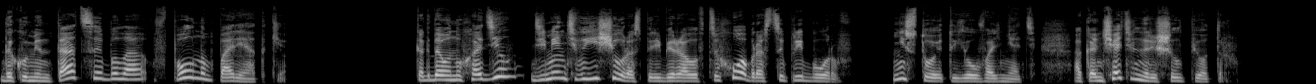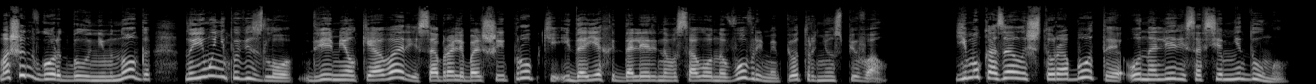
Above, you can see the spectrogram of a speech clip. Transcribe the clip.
Документация была в полном порядке. Когда он уходил, Дементьева еще раз перебирала в цеху образцы приборов. Не стоит ее увольнять, окончательно решил Петр. Машин в город было немного, но ему не повезло. Две мелкие аварии собрали большие пробки, и доехать до Лериного салона вовремя Петр не успевал. Ему казалось, что, работая, он о Лере совсем не думал.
